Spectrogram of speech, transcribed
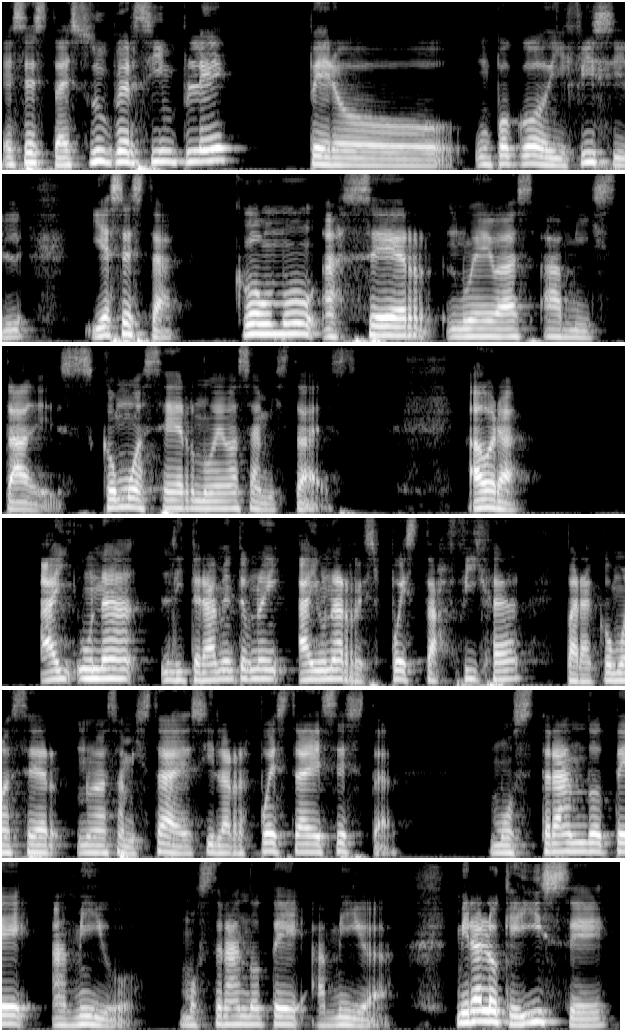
es esta. Es súper simple, pero un poco difícil. Y es esta. ¿Cómo hacer nuevas amistades? ¿Cómo hacer nuevas amistades? Ahora, hay una, literalmente una, hay una respuesta fija para cómo hacer nuevas amistades. Y la respuesta es esta. Mostrándote amigo, mostrándote amiga. Mira lo que hice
